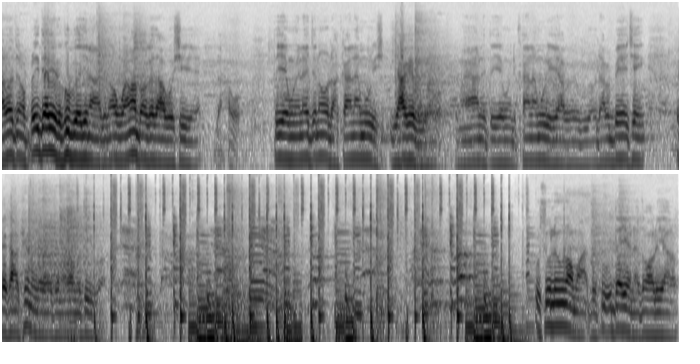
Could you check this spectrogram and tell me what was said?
ါတော့ကျွန်တော်ပြည်သက်တွေတခုပြောချင်တာကကျွန်တော်ဝမ်းမသွားကစားဖို့ရှိတယ်ဒါဟုတ်တရားဝင်လဲကျွန်တော်တို့ဒါကမ်းလှမ်းမှုတွေရခဲ့ပြီတော့ဝမ်းကနေတရားဝင်ကမ်းလှမ်းမှုတွေရပဲပြီးတော့ဒါပေမဲ့ဘယ်အချိန်ဘယ်ခါဖြစ်မလဲတော့ကျွန်တော်တော့မသိဘူးပေါ့ဦးစိုးလင်းတော့မှသူအသက်ရနေသွားလို့ရတော့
